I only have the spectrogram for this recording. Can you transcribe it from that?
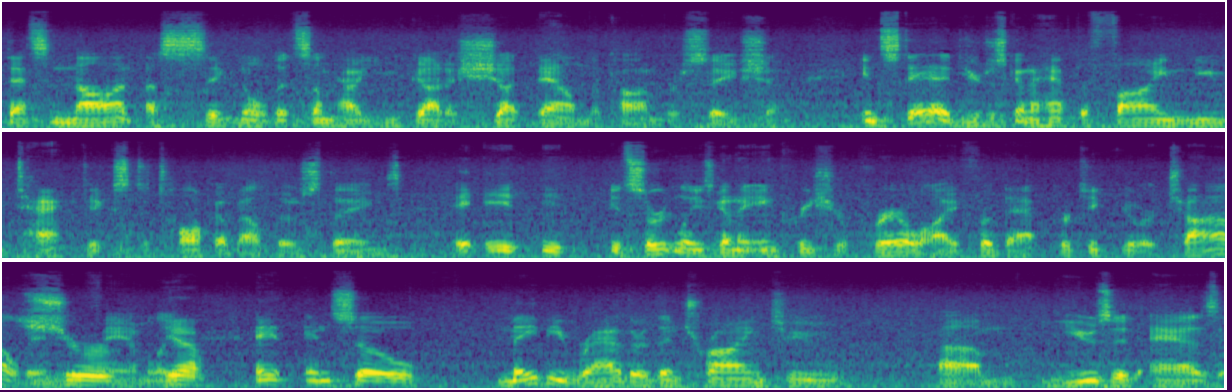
that's not a signal that somehow you've got to shut down the conversation. Instead, you're just going to have to find new tactics to talk about those things. It, it, it, it certainly is going to increase your prayer life for that particular child in Sure, your family. yeah. And, and so, maybe rather than trying to um, use it as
